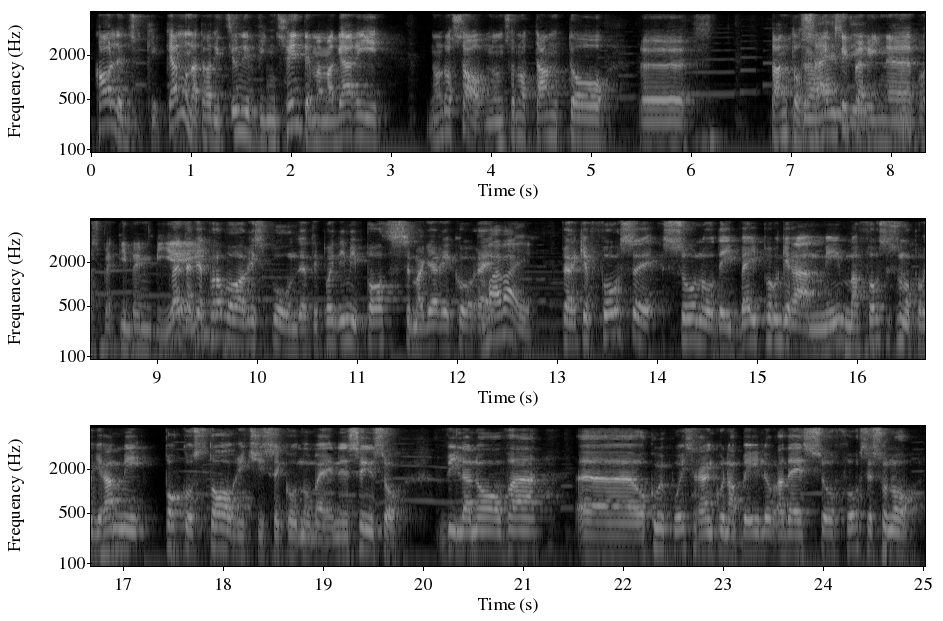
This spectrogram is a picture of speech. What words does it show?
college che, che hanno una tradizione vincente, ma magari non lo so, non sono tanto eh, tanto Trendy. sexy per in uh, prospettive NBA. Aspetta che provo a risponderti, poi dimmi post se magari è corretto. Vai, vai. Perché forse sono dei bei programmi, ma forse sono programmi poco storici secondo me, nel senso Villanova eh, o come può essere anche una Baylor adesso, forse sono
